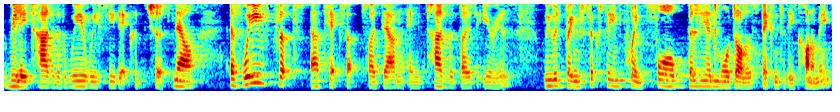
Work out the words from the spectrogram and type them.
really targeted where we see that could shift. Now, if we flipped our tax upside down and targeted those areas, we would bring 16.4 billion more dollars back into the economy.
